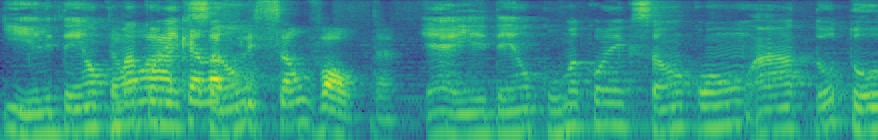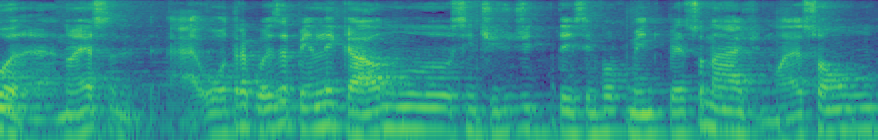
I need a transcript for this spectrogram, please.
E ele tem Então alguma aquela conexão. aflição volta. É, e ele tem alguma conexão com a doutora. Não é é outra coisa bem legal no sentido de desenvolvimento de personagem. Não é só um,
